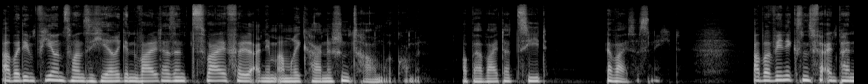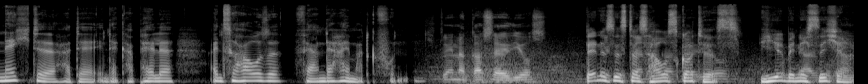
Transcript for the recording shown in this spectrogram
Aber dem 24-jährigen Walter sind Zweifel an dem amerikanischen Traum gekommen. Ob er weiterzieht, er weiß es nicht. Aber wenigstens für ein paar Nächte hat er in der Kapelle ein Zuhause fern der Heimat gefunden. Denn es ist das Haus Gottes. Hier bin ich sicher.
